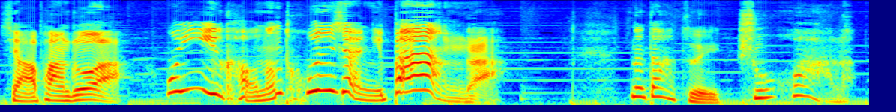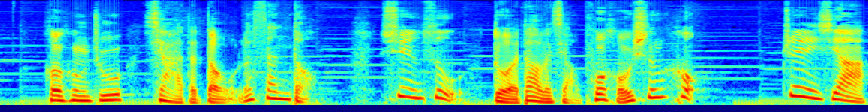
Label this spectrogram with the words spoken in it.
小胖猪？我一口能吞下你半个！那大嘴说话了，哼哼猪吓得抖了三抖。迅速躲到了小泼猴身后，这下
